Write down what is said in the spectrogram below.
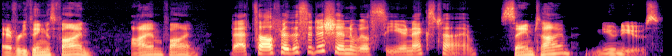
Everything is fine. I am fine. That's all for this edition. We'll see you next time. Same time, new news.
